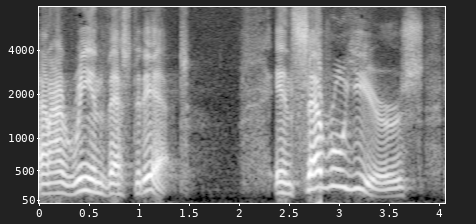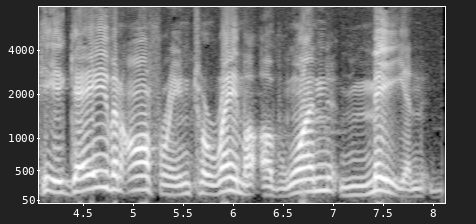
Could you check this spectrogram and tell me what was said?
and I reinvested it. In several years, he gave an offering to Rhema of $1 million.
